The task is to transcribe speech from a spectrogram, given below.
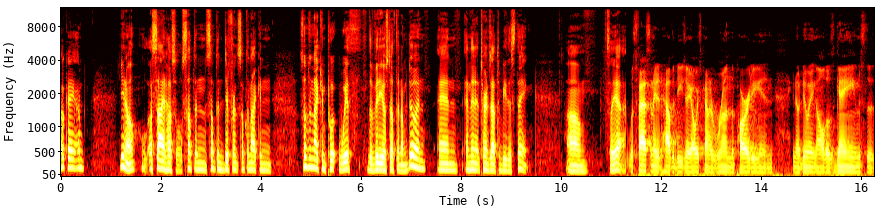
okay, I'm, you know, a side hustle, something, something different, something I can, something I can put with the video stuff that I'm doing, and and then it turns out to be this thing. Um, so yeah, Was fascinated how the DJ always kind of run the party and you know doing all those games, the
